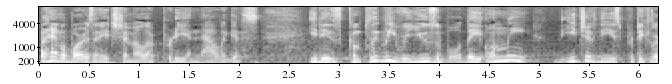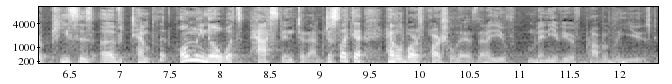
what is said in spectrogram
but handlebars and HTML are pretty analogous. It is completely reusable. They only, each of these particular pieces of template only know what's passed into them, just like a handlebars partial is that you've, many of you have probably used.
